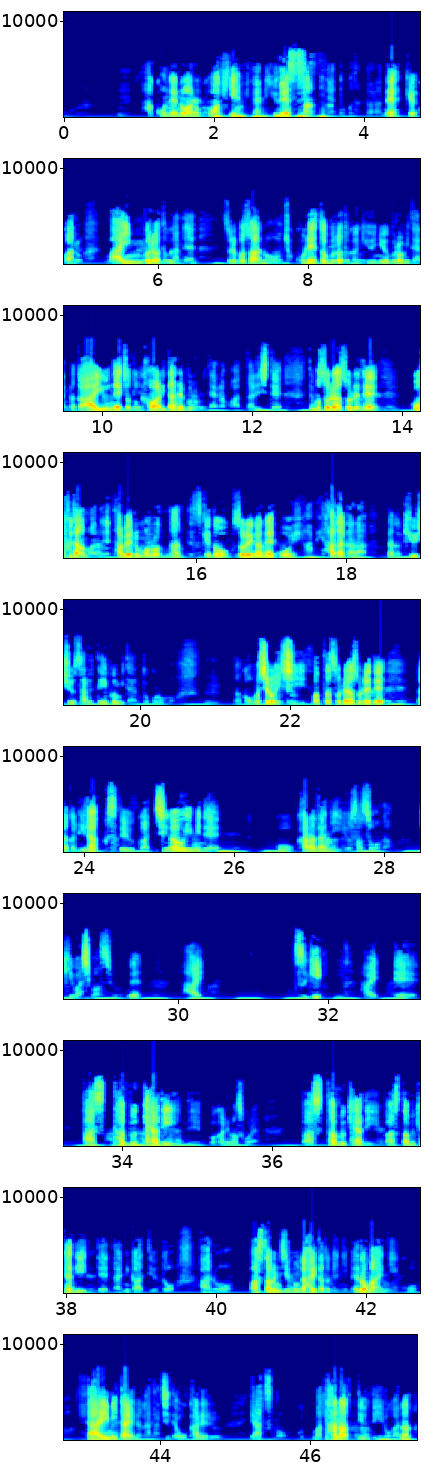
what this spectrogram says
うん、箱根のあの小脇園みたいなユネッサンみたいなとこだったらね、結構あの、ワイン風呂とかね、それこそあの、チョコレート風呂とか牛乳風呂みたいな、なんかああいうね、ちょっと変わり種風呂みたいなのもあったりして、でもそれはそれで、こう普段はね、食べるものなんですけど、それがね、こう、肌からなんか吸収されていくみたいなところも、うん、なんか面白いし、またそれはそれで、なんかリラックスというか違う意味で、こう、体に良さそうな気はしますよね。はい。次。はい。えー、バスタブキャディってわかります？これ。バスタブキャディ。バスタブキャディって何かっていうと、あの、バスタブに自分が入った時に目の前にこう、台みたいな形で置かれるやつの、まあ、棚って言っていいのかな？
